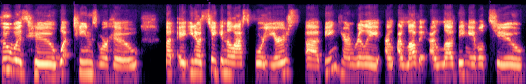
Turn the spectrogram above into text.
who was who, what teams were who. But, it, you know, it's taken the last four years uh, being here and really, I, I love it. I love being able to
